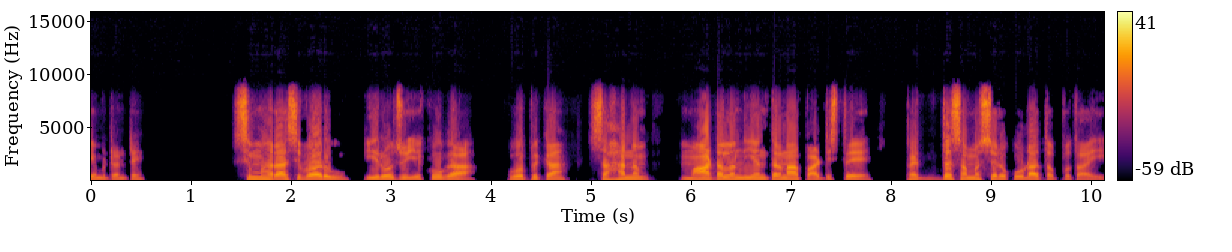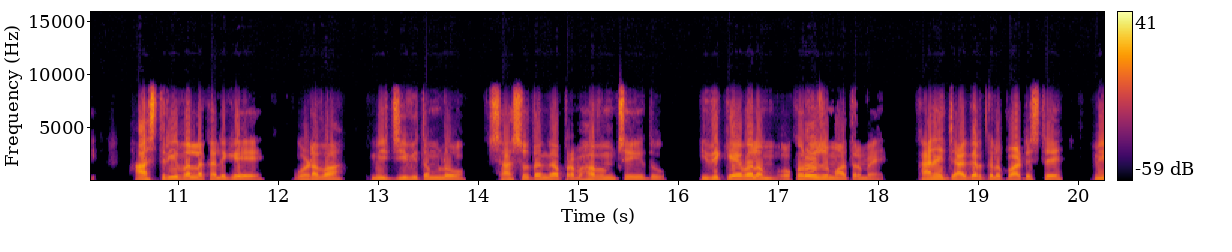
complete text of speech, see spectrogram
ఏమిటంటే సింహరాశి వారు ఈరోజు ఎక్కువగా ఓపిక సహనం మాటల నియంత్రణ పాటిస్తే పెద్ద సమస్యలు కూడా తప్పుతాయి. ఆ స్త్రీ వల్ల కలిగే గొడవ మీ జీవితంలో శాశ్వతంగా ప్రభావం చేయదు. ఇది కేవలం ఒకరోజు మాత్రమే. కానీ జాగ్రత్తలు పాటిస్తే మీ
